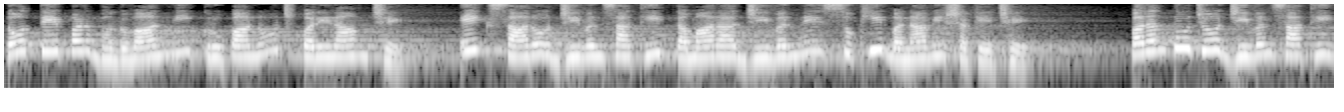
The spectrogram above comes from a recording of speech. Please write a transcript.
તો તે પણ ભગવાનની કૃપાનું જ પરિણામ છે. એક સારો જીવનસાથી તમારા જીવનને સુખી બનાવી શકે છે. પરંતુ જો જીવનસાથી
